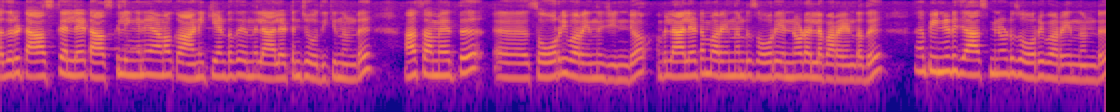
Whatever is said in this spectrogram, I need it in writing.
അതൊരു ടാസ്ക് അല്ലേ? ടാസ്കിൽ ഇങ്ങനെയാണോ കാണിക്കേണ്ടത്? എന്ന് ലാലേട്ടൻ ചോദിക്കുന്നുണ്ട്. ആ സമയത്ത് സോറി പറയുന്നു ജിൻഡോ. അപ്പോൾ ലാലേട്ടൻ പറയുന്നുണ്ട് സോറി എന്നോടല്ല പറയേണ്ടത്. പിന്നീട് ജാസ്മിനോട് സോറി പറയുന്നുണ്ട്.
